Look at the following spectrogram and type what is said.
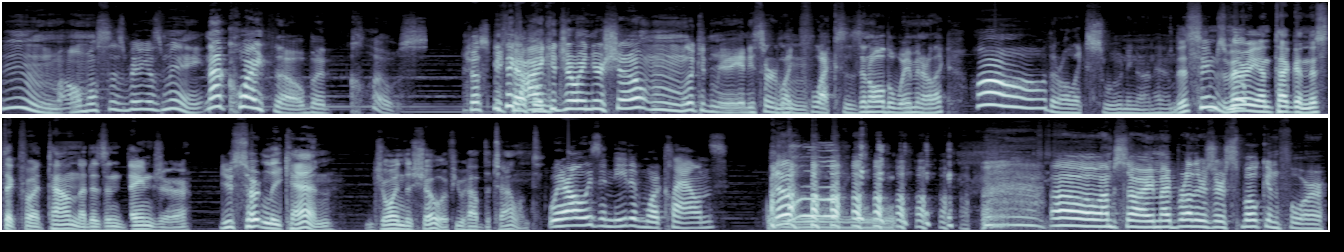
Hmm, almost as big as me. Not quite, though, but close. Just be You think careful. I could join your show? Mm, look at me. And he sort of like Mm. flexes, and all the women are like, oh, they're all like swooning on him. This seems very antagonistic for a town that is in danger. You certainly can join the show if you have the talent. We're always in need of more clowns. oh, I'm sorry. My brothers are spoken for.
